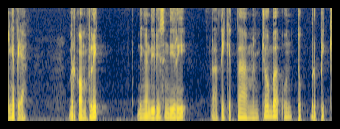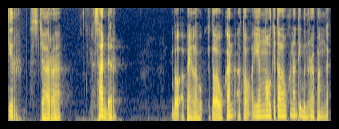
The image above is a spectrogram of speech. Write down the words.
Ingat ya, berkonflik dengan diri sendiri berarti kita mencoba untuk berpikir secara sadar bahwa apa yang kita lakukan atau yang mau kita lakukan nanti bener apa enggak.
